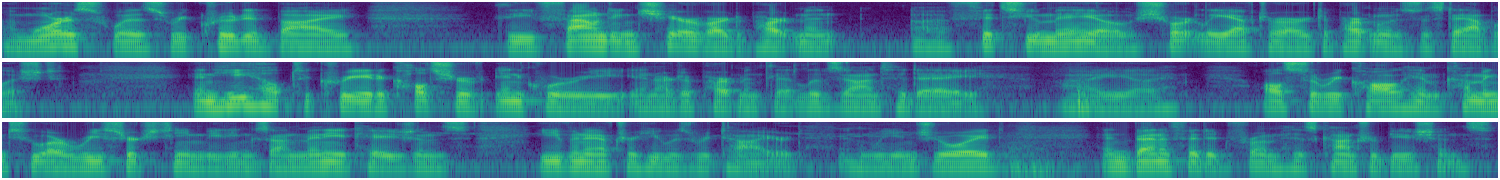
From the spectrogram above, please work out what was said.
Uh, Morris was recruited by the founding chair of our department, uh, Fitzhugh Mayo, shortly after our department was established. And he helped to create a culture of inquiry in our department that lives on today. I uh, also recall him coming to our research team meetings on many occasions, even after he was retired, and we enjoyed and benefited from his contributions.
